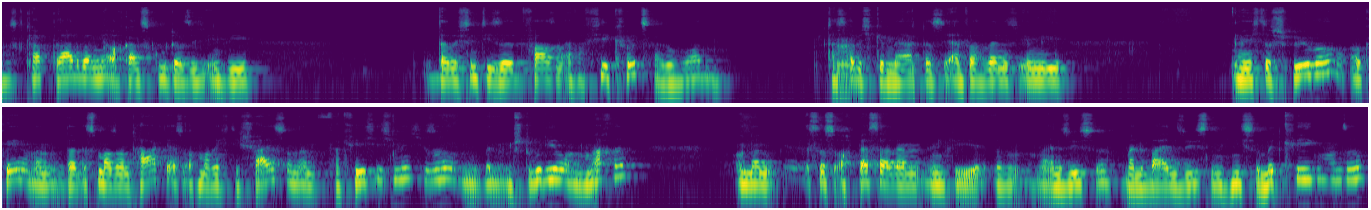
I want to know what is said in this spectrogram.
das, klappt gerade bei mir auch ganz gut, dass ich irgendwie dadurch sind diese Phasen einfach viel kürzer geworden. Das Ja. habe ich gemerkt, dass ich einfach, wenn ich irgendwie, wenn ich das spüre, okay, und dann, dann ist mal so ein Tag, der ist auch mal richtig scheiße und dann verkrieche ich mich so und bin im Studio und mache. Und dann ist es auch besser, wenn irgendwie äh, meine Süße, meine beiden Süßen mich nicht so mitkriegen und so.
